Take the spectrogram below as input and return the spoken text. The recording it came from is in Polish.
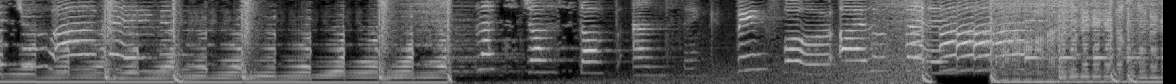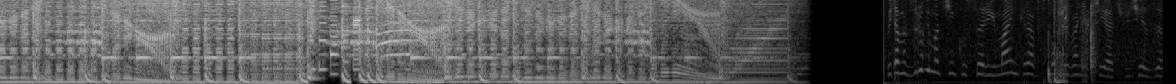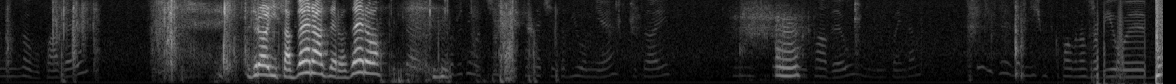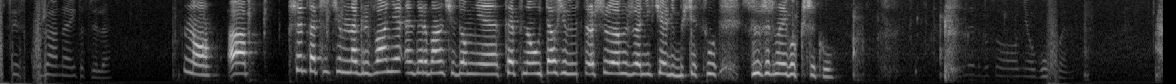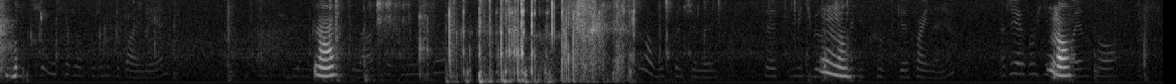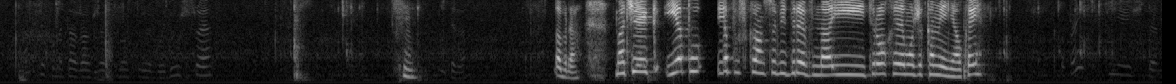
It's true, I crave you. Let's just stop and think before I lose faith. Witamy w drugim odcinku serii Minecraft Pogrywanie Przyjaciół. Dzisiaj jest ze mną znowu Paweł. W roli Savera 00. Tak, w poprzednim odcinku, jak pamiętacie, zabiło mnie tutaj. Tutaj był Paweł, już pamiętam. I nic nie zrobiliśmy, tylko Paweł nam zrobił y, buty skórzane i to tyle. No, a przed zaczęciem nagrywania Enderman się do mnie tepnął i tak się wystraszyłem, że nie chcielibyście sły- słyszeć mojego krzyku. Nie ogłuchłem. Dzisiaj myślę, że otworzymy kopalnię. No. Znowu skończymy. Te filmiki będą No. takie krótkie, fajne, nie? Znaczy jak wam się nie No. podobają, to napiszcie w komentarzach, że po prostu, że były dłuższe Hm. tyle. Dobra. Maciek, ja, pu ja poszukam sobie drewna i trochę może kamienia, okej? To weź przynieś ten,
